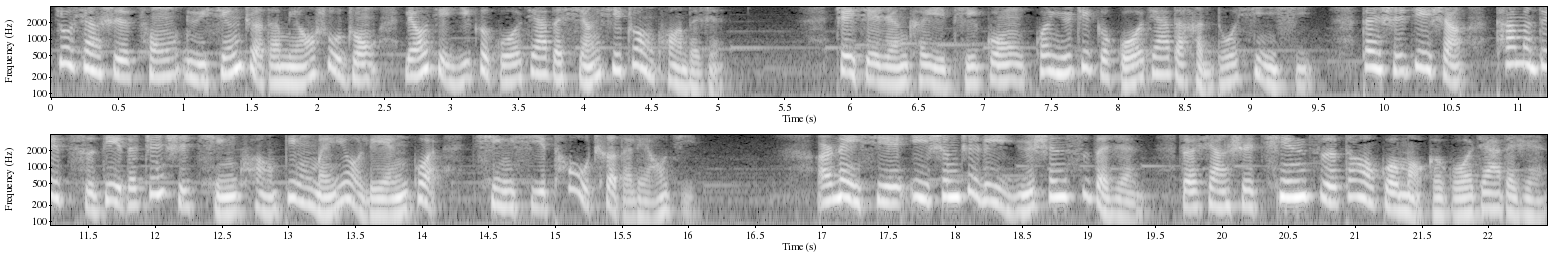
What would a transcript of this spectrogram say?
就像是从旅行者的描述中了解一个国家的详细状况的人。这些人可以提供关于这个国家的很多信息，但实际上他们对此地的真实情况并没有连贯、清晰、透彻的了解。而那些一生致力于深思的人，则像是亲自到过某个国家的人。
